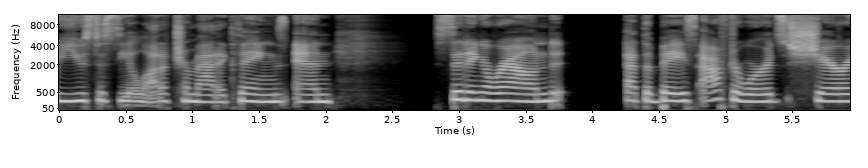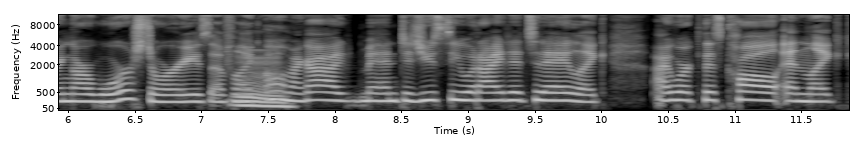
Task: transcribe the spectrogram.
we used to see a lot of traumatic things and sitting around at the base afterwards sharing our war stories of like Mm. oh my god man did you see what i did today like i worked this call and like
